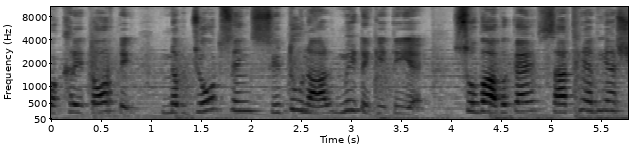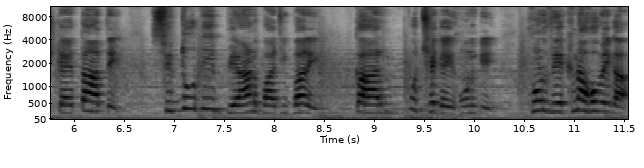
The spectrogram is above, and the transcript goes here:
ਵੱਖਰੇ ਤੌਰ ਤੇ ਨਵਜੋਤ ਸਿੰਘ ਸਿੱਧੂ ਨਾਲ ਮੀਟਿੰਗ ਕੀਤੀ ਹੈ। ਸੁਭਾਵਕ ਹੈ, ਸਾਥੀਆਂ ਦੀਆਂ ਸ਼ਿਕਾਇਤਾਂ ਅਤੇ ਸਿੱਧੂ ਦੀ ਬਿਆਨਬਾਜ਼ੀ ਬਾਰੇ ਕਾਰਨ ਪੁੱਛੇ ਗਏ ਹੋਣਗੇ। ਹੁਣ ਵੇਖਣਾ ਹੋਵੇਗਾ,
